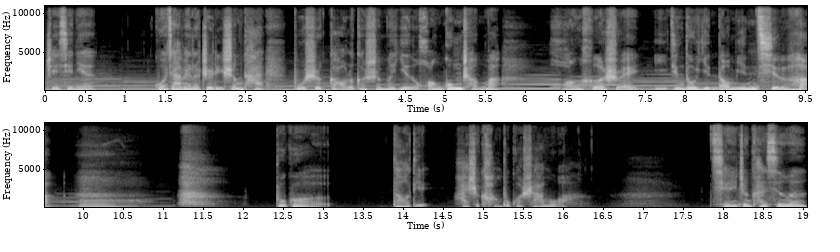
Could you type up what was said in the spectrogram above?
这些年，国家为了治理生态，不是搞了个什么引黄工程吗？黄河水已经都引到民勤了。哦，不过，到底还是扛不过沙漠。前一阵看新闻，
